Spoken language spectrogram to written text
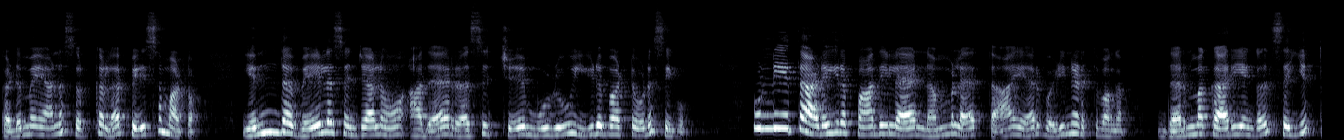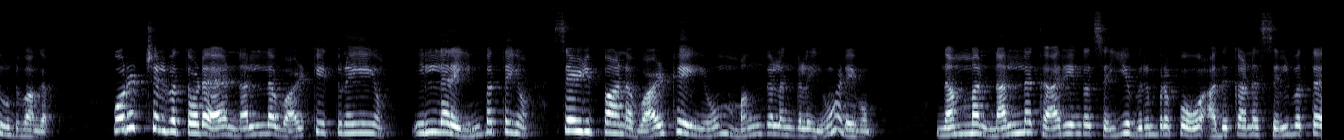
கடுமையான சொற்களை பேச மாட்டோம். எந்த வேலை செஞ்சாலும் அதை ரசித்து முழு ஈடுபாட்டோடு செய்வோம். புண்ணியத்தை அடைகிற பாதையில் நம்மளை தாயார் வழிநடத்துவாங்க தர்ம காரியங்கள் செய்ய தூண்டுவாங்க. பொருட்செல்வத்தோட நல்ல வாழ்க்கை துணையையும் இல்லற இன்பத்தையும் செழிப்பான வாழ்க்கையையும் மங்களங்களையும் அடைவோம். நம்ம நல்ல காரியங்கள் செய்ய விரும்புகிறப்போ அதுக்கான செல்வத்தை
